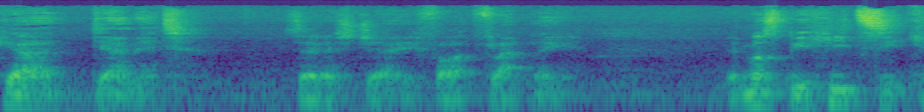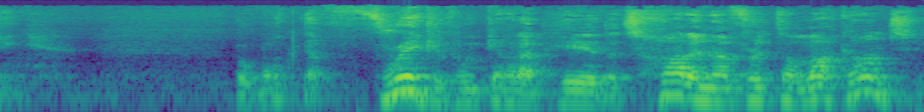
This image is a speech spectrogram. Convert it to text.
God damn it, said SJ flatly. It must be heat seeking. But what the frig have we got up here that's hot enough for it to lock onto?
